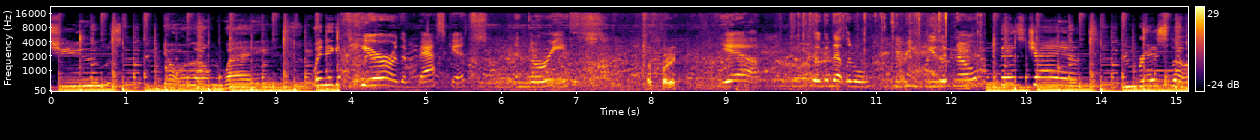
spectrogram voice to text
choose your own way. When you get Here are the baskets and the wreaths. That's pretty. Yeah. Look at that little music note. this chance, embrace the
